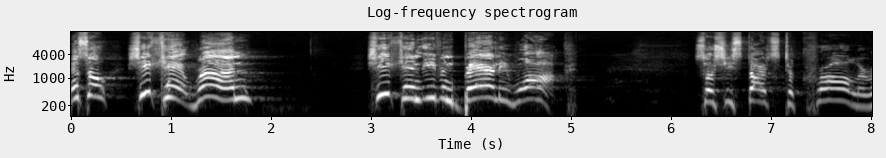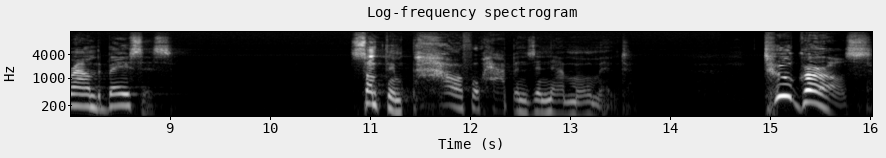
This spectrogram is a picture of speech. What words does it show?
And so she can't run, she can even barely walk. So she starts to crawl around the bases. Something powerful happens in that moment two girls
